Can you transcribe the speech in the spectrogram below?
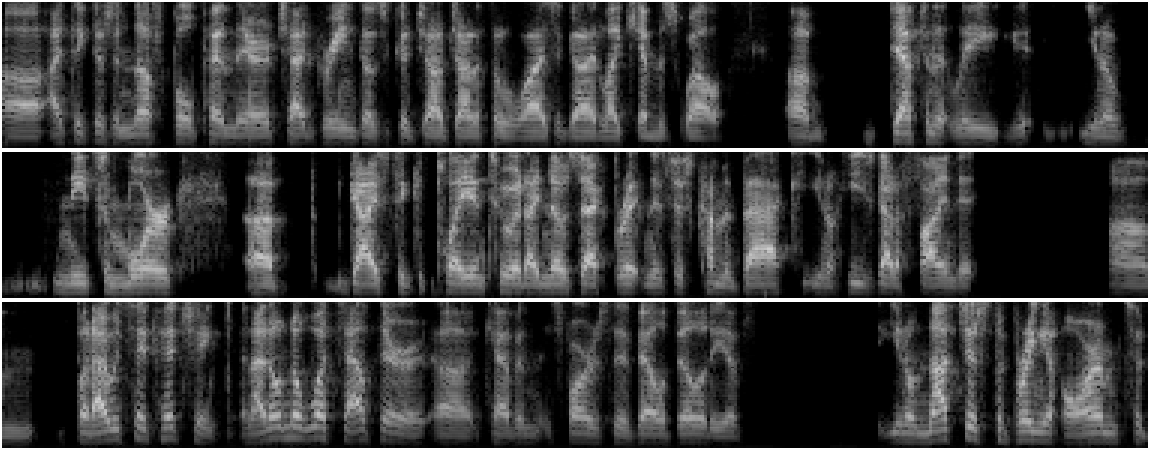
Uh, I think there's enough bullpen there. Chad Green does a good job. Jonathan Wise, a guy like him as well. Um, definitely, you know, need some more uh, guys to play into it. I know Zach Britton is just coming back. You know, he's got to find it. Um, but I would say pitching, and I don't know what's out there, uh, Kevin, as far as the availability of, you know, not just to bring an arm to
